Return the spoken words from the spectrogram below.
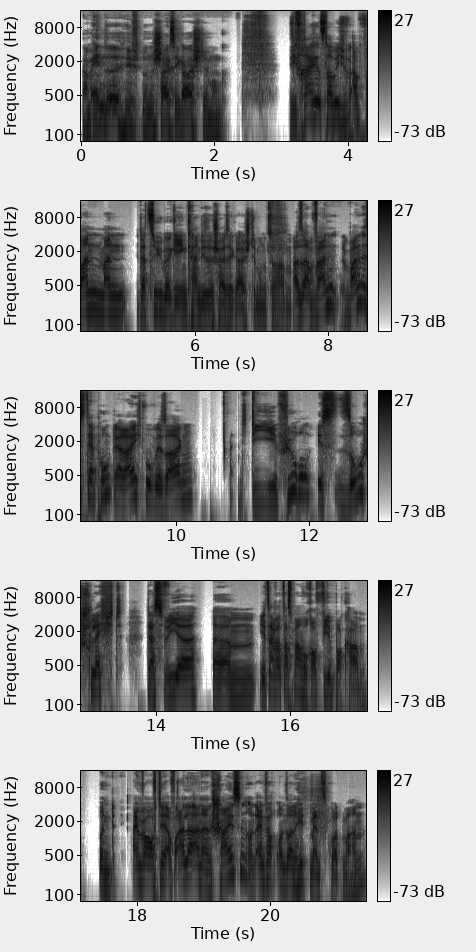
am Ende hilft nur eine Scheißegal-Stimmung. Die Frage ist, glaube ich, ab wann man dazu übergehen kann, diese Scheißegal-Stimmung zu haben. Also ab wann, wann ist der Punkt erreicht, wo wir sagen, die Führung ist so schlecht, dass wir ähm, jetzt einfach das machen, worauf wir Bock haben. Und einfach auf, der, auf alle anderen scheißen und einfach unseren Hitman-Squad machen.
